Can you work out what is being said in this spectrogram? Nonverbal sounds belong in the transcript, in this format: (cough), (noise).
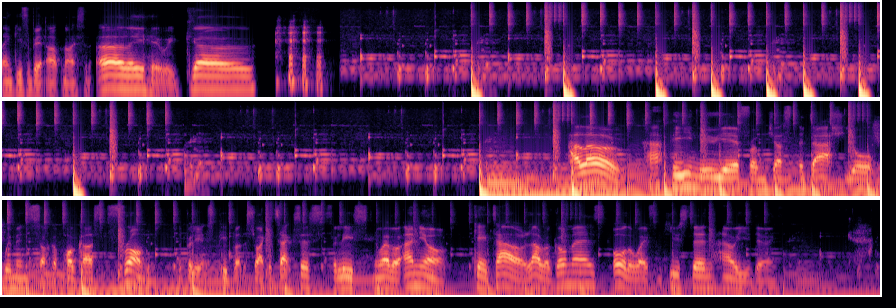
Thank you for being up nice and early. Here we go. Hello, happy new year from Just a Dash, your women's soccer podcast from the brilliant people at the Striker Texas. Feliz Nuevo Año. Tal? Laura Gomez, all the way from Houston. How are you doing?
